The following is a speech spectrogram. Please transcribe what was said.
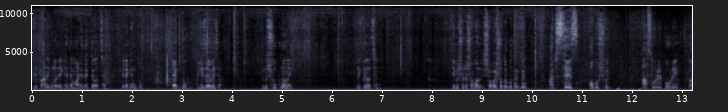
এই যে পানিগুলো এখানে মাটি দেখতে পাচ্ছেন, এটা কিন্তু একদম ভেজা ভেজা, কিন্তু শুকনো নাই। দেখতে পাচ্ছেন? এই বিষয়টা সবাই সবাই সতর্ক থাকবেন। আর শেষ, অবশ্যই আসরের পরে বা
